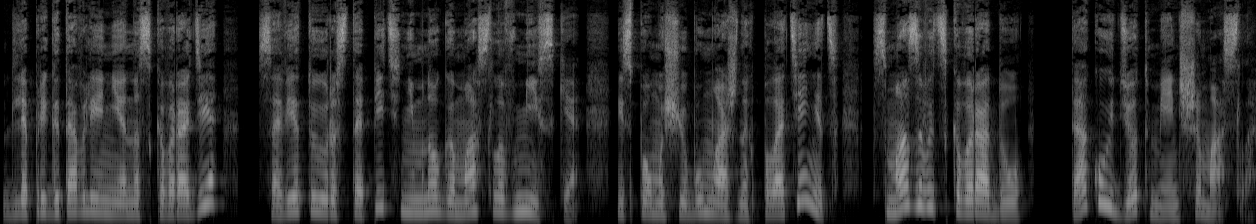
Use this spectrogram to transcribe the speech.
Для приготовления на сковороде советую растопить немного масла в миске и с помощью бумажных полотенец смазывать сковороду, так уйдет меньше масла.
